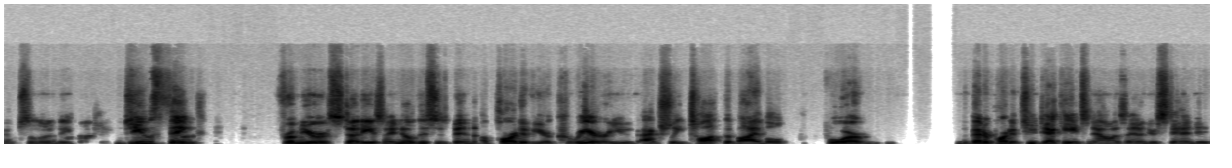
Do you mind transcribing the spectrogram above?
Absolutely. Do you think from your studies, I know this has been a part of your career, you've actually taught the Bible for the better part of two decades now, as I understand it,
